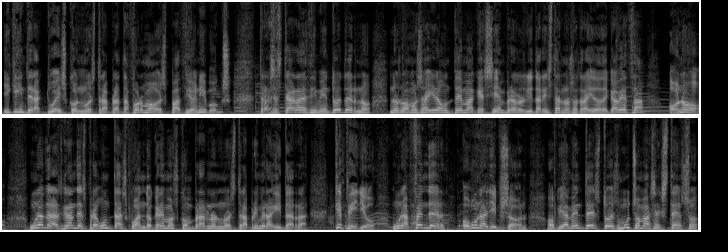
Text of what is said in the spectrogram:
y que interactuéis con nuestra plataforma o espacio en iVoox. Tras este agradecimiento eterno, nos vamos a ir a un tema que siempre a los guitarristas nos ha traído de cabeza, ¿o no? Una de las grandes preguntas cuando queremos comprarnos nuestra primera guitarra. ¿Qué pillo? ¿Una Fender o una Gibson? Obviamente esto es mucho más extenso,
